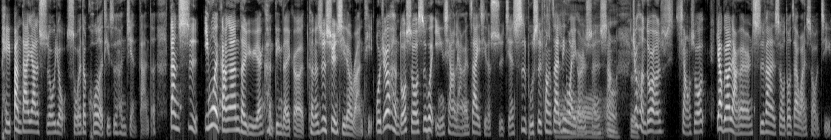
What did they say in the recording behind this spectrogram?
陪伴大家的时候有所谓的 quality 是很简单的。但是因为刚刚的语言肯定的一个可能是讯息的软体，我觉得很多时候是会影响两个人在一起的时间是不是放在另外一个人身上。哦嗯就很多人想说，要不要两个人吃饭的时候都在玩手机，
